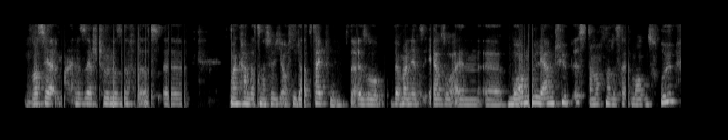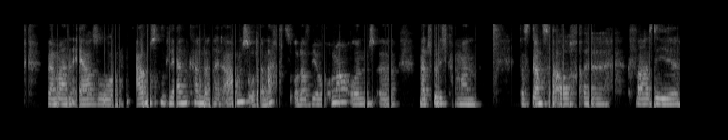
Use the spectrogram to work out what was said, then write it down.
was ja immer eine sehr schöne Sache ist, äh, man kann das natürlich auch jederzeit tun. Also wenn man jetzt eher so ein äh, Morgenlerntyp ist, dann macht man das halt morgens früh. Wenn man eher so abends gut lernen kann, dann halt abends oder nachts oder wie auch immer. Und äh, natürlich kann man das Ganze auch äh, quasi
